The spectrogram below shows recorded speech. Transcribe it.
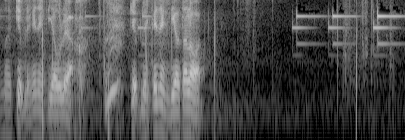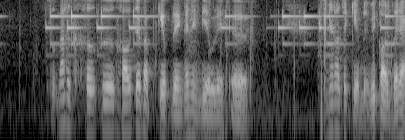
เหมือนเก็บเหรียญกันอย่างเดียวเลยอะเก็บเหรียญกันอย่างเดียวตลอด มากคือคือเขาจะแบบเก็บเหรียญกันอย่างเดียวเลย เอองั้นเราจะเก็บเหรียญไปก่อนก็ได้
